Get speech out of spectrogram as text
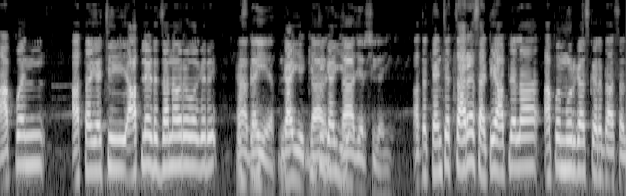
आपण आता याची आपल्याकडे जनावर वगैरे हा कसं? गाई आहे आपल्या. गाई आहे किती गाई दहा आहे? जर्सी गाई आहे. आता त्यांच्या चाऱ्यासाठी आपल्याला आपण मुरगास करत असाल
